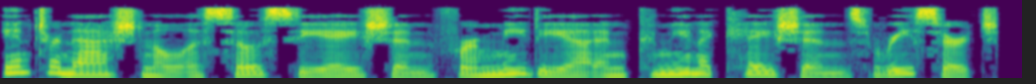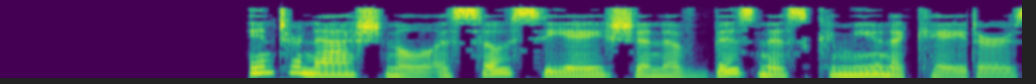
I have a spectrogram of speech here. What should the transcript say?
International Association for Media and Communications Research International Association of Business Communicators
